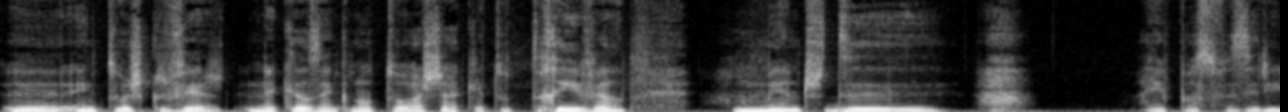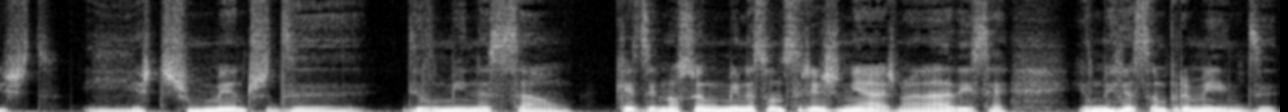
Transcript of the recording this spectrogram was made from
uh, em que estou a escrever, naqueles em que não estou a achar que é tudo terrível, há momentos de. Ah, eu posso fazer isto. E estes momentos de, de iluminação Quer dizer, não são iluminação de serem geniais, não é nada disso. É iluminação para mim de,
